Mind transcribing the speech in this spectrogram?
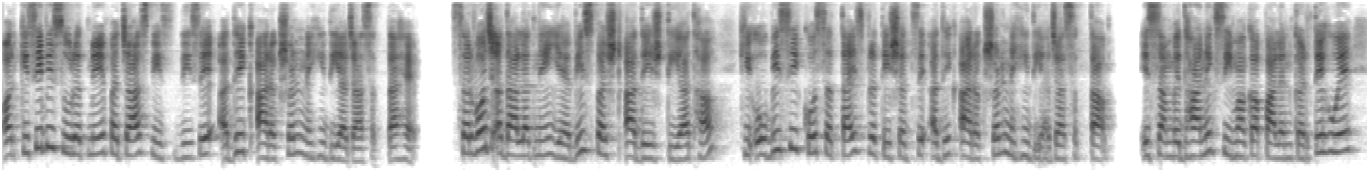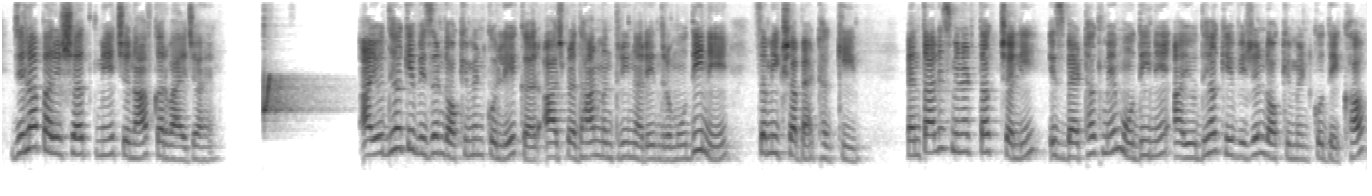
और किसी भी सूरत में 50 फ़ीसदी से अधिक आरक्षण नहीं दिया जा सकता है। सर्वोच्च अदालत ने यह भी स्पष्ट आदेश दिया था कि ओबीसी को 27 प्रतिशत से अधिक आरक्षण नहीं दिया जा सकता। इस संवैधानिक सीमा का पालन करते हुए जिला परिषद में चुनाव करवाए जाएँ। अयोध्या के विजन डॉक्यूमेंट को लेकर आज प्रधानमंत्री नरेंद्र मोदी ने समीक्षा बैठक की। 45 मिनट तक चली इस बैठक में मोदी ने अयोध्या के विजन डॉक्यूमेंट को देखा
